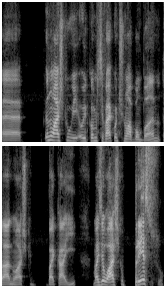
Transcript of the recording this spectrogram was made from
É, eu não acho que o e-commerce vai continuar bombando, tá? Não acho que vai cair, mas eu acho que o preço,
